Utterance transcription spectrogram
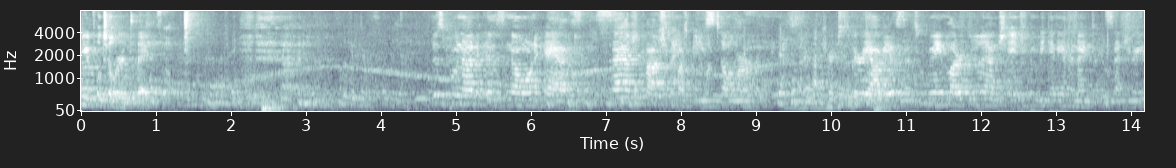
beautiful children today. So. This bunad is known as sash costume of East Telemark, which is very obvious. It's remained largely unchanged from the beginning of the 19th century.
